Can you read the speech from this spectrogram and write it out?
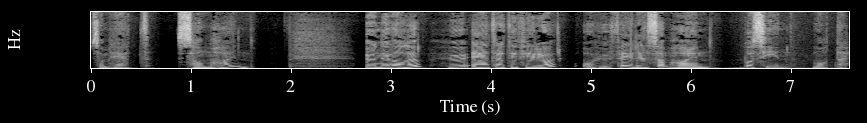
som het Samhain. Unni Vollum hun er 34 år, og hun feirer Samhain på sin måte.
